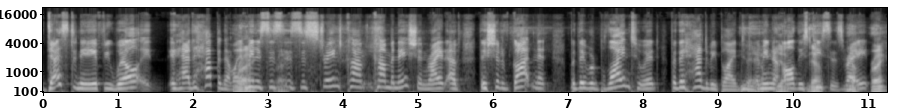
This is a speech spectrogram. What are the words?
destiny, if you will, it, it had to happen that way. I mean, it's this right. it's this strange com- combination, right? Of they should have gotten it, but they were blind to it, but they had to be blind to it. I mean, Yeah, all these yeah, pieces, yeah, right? right.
